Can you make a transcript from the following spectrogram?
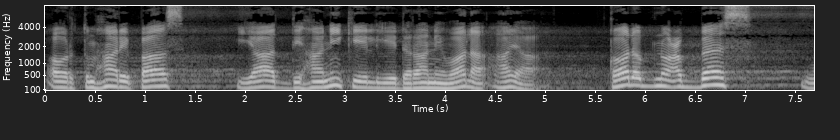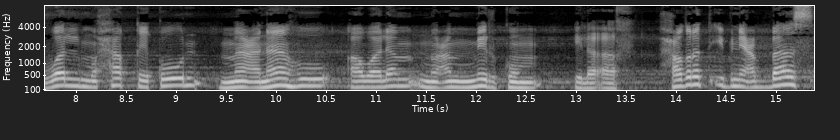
اور تمہارے پاس یاد دہانی کے لیے ڈرانے والا آیا۔ قال ابن عباس، والمحققون معناه اولم نعمركم الى آخر۔ حضرت ابن عباس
